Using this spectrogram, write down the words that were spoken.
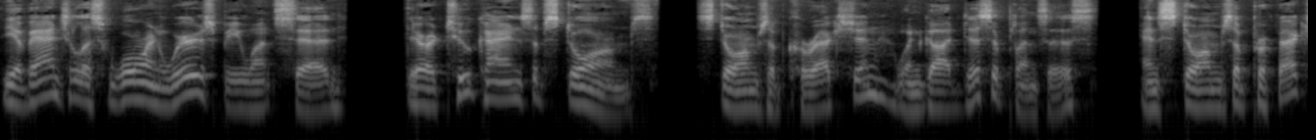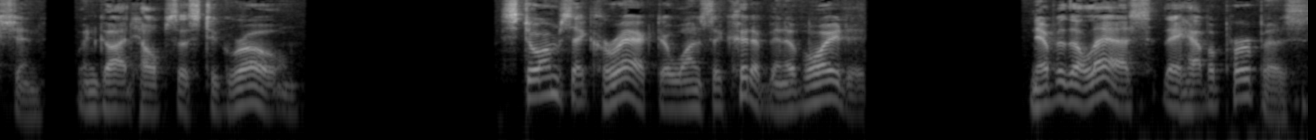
The evangelist Warren Wiersbe once said, There are two kinds of storms storms of correction, when God disciplines us, and storms of perfection, when God helps us to grow. Storms that correct are ones that could have been avoided. Nevertheless, they have a purpose,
